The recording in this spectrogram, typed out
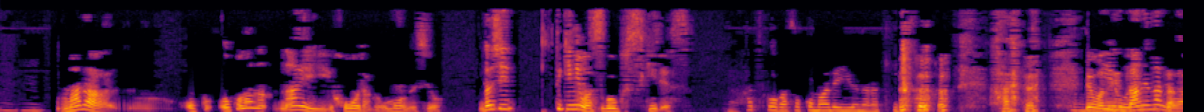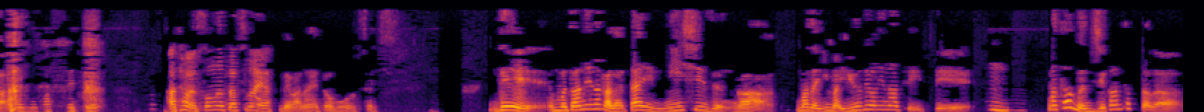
うんうん。まだ、おこ怒らない方だと思うんですよ。私的にはすごく好きです。ハチコがそこまで言うなら聞いて。はい。でもね残念ながら。あ、多分そんな雑なやつではないと思うんですよ。で、まあ、残念ながら第2シーズンが、まだ今有料になっていて、うん。まあ、多分時間経ったら、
